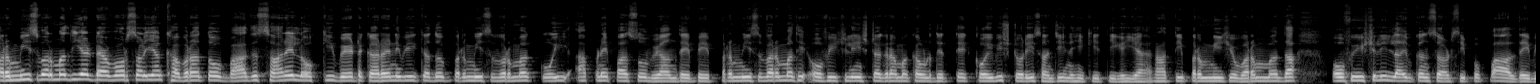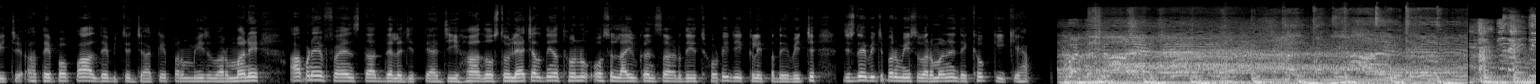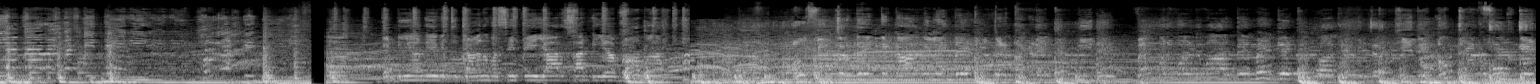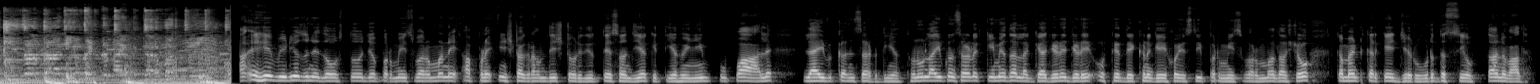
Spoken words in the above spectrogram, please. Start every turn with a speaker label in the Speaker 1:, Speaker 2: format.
Speaker 1: ਪਰਮੀਸ ਵਰਮਾ ਦੀਆਂ ਡਿਵੋਰਸ ਵਾਲੀਆਂ ਖਬਰਾਂ ਤੋਂ ਬਾਅਦ ਸਾਰੇ ਲੋਕ ਕੀ ਵੇਟ ਕਰ ਰਹੇ ਨੇ ਵੀ ਕਦੋਂ ਪਰਮੀਸ ਵਰਮਾ ਕੋਈ ਆਪਣੇ ਪਾਸੋਂ ਬਿਆਨ ਦੇਵੇ ਪਰਮੀਸ ਵਰਮਾ ਦੇ ਆਫੀਸ਼ੀਅਲੀ ਇੰਸਟਾਗ੍ਰam ਅਕਾਊਂਟ ਦੇ ਉੱਤੇ ਕੋਈ ਵੀ ਸਟੋਰੀ ਸਾਂਝੀ ਨਹੀਂ ਕੀਤੀ ਗਈ ਹੈ। ਰਾਤੀ ਪਰਮੀਸ਼ ਵਰਮਾ ਦਾ ਆਫੀਸ਼ੀਅਲੀ ਲਾਈਵ ਕੰਸਰਟ ਸੀ ਭੋਪਾਲ ਦੇ ਵਿੱਚ ਅਤੇ ਭੋਪਾਲ ਦੇ ਵਿੱਚ ਜਾ ਕੇ ਪਰਮੀਸ਼ ਵਰਮਾ ਨੇ ਆਪਣੇ ਫੈਨਸ ਦਾ ਦਿਲ ਜਿੱਤਿਆ। ਜੀ ਹਾਂ ਦੋਸਤੋ, ਲੈ ਚੱਲਦੇ ਹਾਂ ਤੁਹਾਨੂੰ ਉਸ ਲਾਈਵ ਕੰਸਰਟ ਦੀ ਛੋਟੀ ਜਿਹੀ ਕਲਿੱਪ ਦੇ ਵਿੱਚ, ਜਿਸ ਦੇ ਵਿੱਚ ਪਰਮੀਸ਼ ਵਰਮਾ ਨੇ ਦੇਖੋ ਕੀ ਕਿਹਾ।
Speaker 2: ਗੱਡੀਆਂ ਦੇ ਵਿੱਚ ਜਾਨ ਵਸੇ ਤੇ ਯਾਰ ਸਾਡੀਆਂ ਬਾਹਾਂ।
Speaker 3: ਉਹ ਫਿਊਚਰ ਦੇ ਨਿਕਾਲ ਨਹੀਂ ਲੈਂਦੇ, ਹੀਟਰ ਤਗੜੇ ਜੱਟੀ ਦੇ। ਵੈਪਰ ਵਰਲਡ ਵਾਰ ਦੇ ਮਹਿੰਗੇ ਡੱਬਾ ਦੇ ਵਿੱਚ ਰੱਖੀ ਦੇ। ਉਹ ਟੈਂਕ ਫੂਕ ਕੇ ਡੀਜ਼ਲ ਦਾ ਨਹੀਂ ਮਿੰਟ ਬੈਂਕ ਕਰ ਵਰਤੇ।
Speaker 1: ਤਾਂ ਇਹ ਵੀਡੀਓਜ਼ ਨੇ ਦੋਸਤੋ, ਜੋ ਪਰਮੇਸ਼ ਵਰਮਾ ਨੇ ਆਪਣੇ ਇੰਸਟਾਗ੍ਰam ਦੀ ਸਟੋਰੀ ਦੇ ਉੱਤੇ ਸਾਂਝੀਆਂ ਕੀਤੀਆਂ ਹੋਈਆਂ ਨੇ ਭੋਪਾਲ ਲਾਈਵ ਕੰਸਰਟ ਦੀਆਂ। ਤੁਹਾਨੂੰ ਲਾਈਵ ਕੰਸਰਟ ਕਿਵੇਂ ਦਾ ਲੱਗਿਆ ਜਿਹੜੇ ਜਿਹੜੇ ਉੱਥੇ ਦੇਖਣ ਗਏ ਹੋਏ ਸੀ ਪਰਮੇਸ਼ ਵਰਮਾ ਦਾ ਸ਼ੋਅ ਕਮੈਂਟ ਕਰਕੇ ਜਰੂਰ ਦੱਸਿਓ। ਧੰਨਵਾਦ।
